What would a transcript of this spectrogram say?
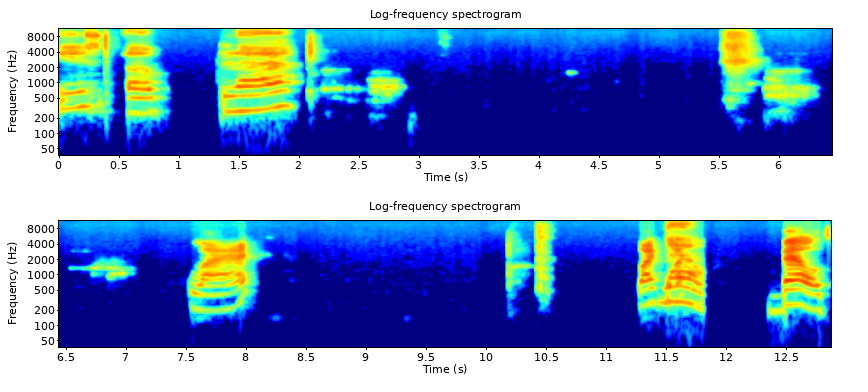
is a black Black. Black what? Belt.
